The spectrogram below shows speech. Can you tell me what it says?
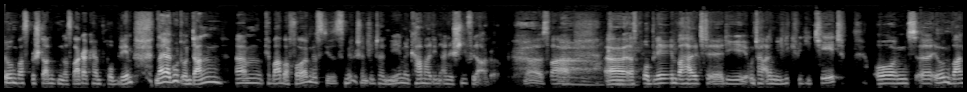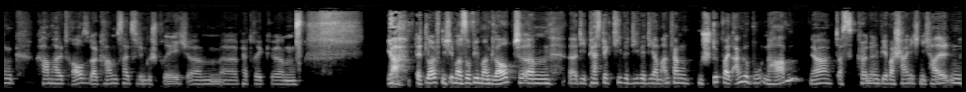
irgendwas bestanden. Das war gar kein Problem. Naja, gut, und dann ähm, war aber folgendes: dieses mittelständische Unternehmen kam halt in eine Schieflage. Ja, es war, ah, okay. äh, das Problem war halt äh, die, unter anderem die Liquidität. Und äh, irgendwann kam halt raus, oder kam es halt zu dem Gespräch, ähm, äh, Patrick, ähm, ja, es läuft nicht immer so, wie man glaubt. Ähm, äh, die Perspektive, die wir dir am Anfang ein Stück weit angeboten haben, ja, das können wir wahrscheinlich nicht halten.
